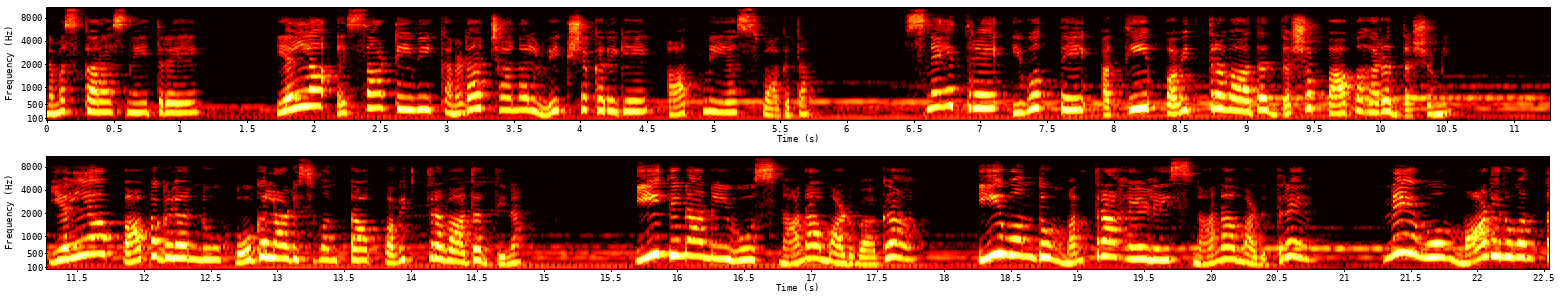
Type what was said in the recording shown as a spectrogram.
ನಮಸ್ಕಾರ ಸ್ನೇಹಿತರೆ. ಎಲ್ಲ S R TV Kannada channel ವೀಕ್ಷಕರಿಗೆ ಆತ್ಮೀಯ ಸ್ವಾಗತ. ಸ್ನೇಹಿತರೆ, ಇವತ್ತೇ ಅತಿ ಪವಿತ್ರವಾದ ದಶ ಪಾಪಹರ ದಶಮಿ. ಎಲ್ಲ ಪಾಪಗಳನ್ನು ಹೋಗಲಾಡಿಸುವಂತ ಪವಿತ್ರವಾದ ದಿನ. ಈ ದಿನ ನೀವು ಸ್ನಾನ ಮಾಡುವಾಗ ಈ ಒಂದು ಮಂತ್ರ ಹೇಳಿ ಸ್ನಾನ ಮಾಡಿದ್ರೆ ನೀವು ಮಾಡಿರುವಂತ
